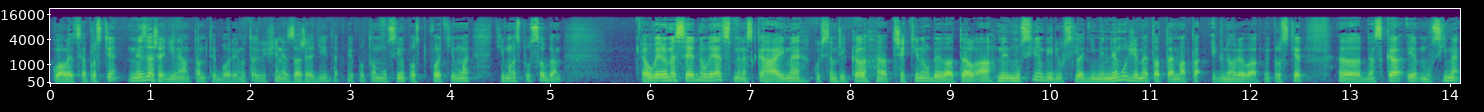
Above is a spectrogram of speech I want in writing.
koalice. Prostě nezařadí nezařadí nám tam ty body. No tak když je nezařadí, tak my potom musíme postupovat tímhle, tímhle způsobem. A uvědomíme si jednu věc, my dneska hájíme, jak už jsem říkal, třetinu obyvatel a my musíme být důslední, my nemůžeme ta témata ignorovat. My prostě eh, dneska je musíme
